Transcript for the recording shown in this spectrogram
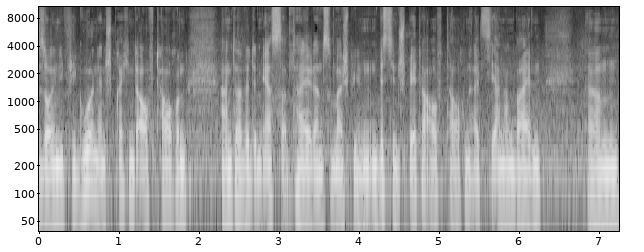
sollen die Figuren entsprechend auftauchen. Hunter wird im ersten Teil dann zum Beispiel ein bisschen später auftauchen als die anderen beiden. Ähm,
